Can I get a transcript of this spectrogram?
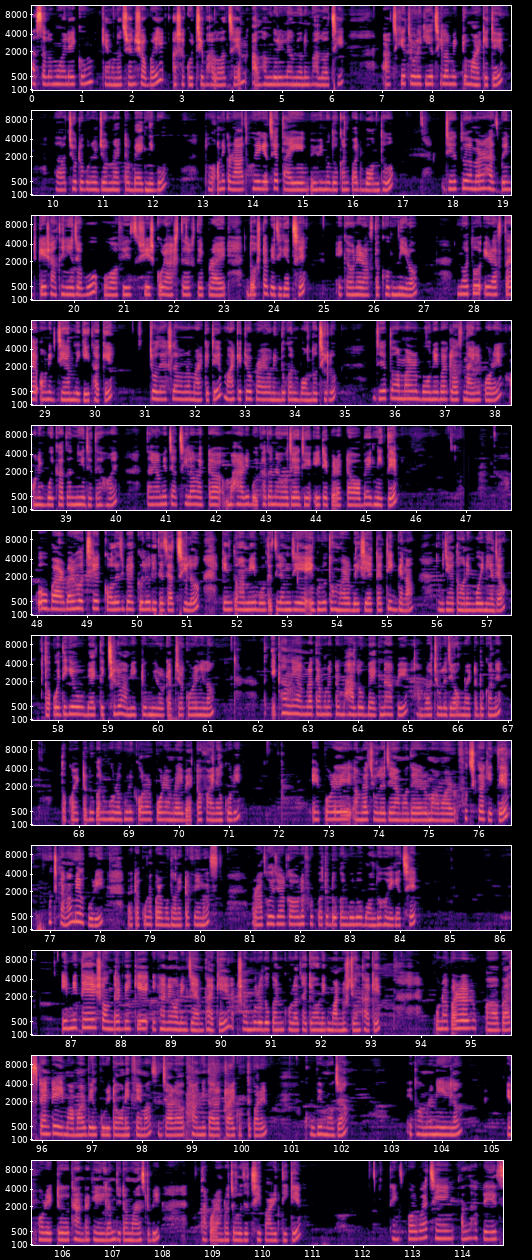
আসসালামু আলাইকুম। কেমন আছেন সবাই? আশা করছি ভালো আছেন। আলহামদুলিল্লাহ, আমি অনেক ভালো আছি। আজকে চলে গিয়েছিলাম একটু মার্কেটে। ছোট বোনের জন্য একটা ব্যাগ নিব। তো অনেক রাত হয়ে গেছে, তাই বিভিন্ন দোকানপাট বন্ধ। যেহেতু আমার হাজবেন্ডকে সাথে নিয়ে যাব, ও অফিস শেষ করে আসতে আসতে প্রায় দশটা বেজে গেছে। এই কারণে রাস্তা খুব নীরব। নয়তো এ রাস্তায় অনেক জ্যাম লেগেই থাকে। চলে আসলাম আমরা মার্কেটে। মার্কেটেও প্রায় অনেক দোকান বন্ধ ছিল। যেহেতু আমার বোন এবার ক্লাস নাইনে পড়ে, অনেক বই খাতা নিয়ে যেতে হয়। তাই আমি চাচ্ছিলাম একটা ভারী বই খাতা নেওয়া যায় যে এই টাইপের একটা ব্যাগ নিতে। ও বারবার হচ্ছে কলেজ ব্যাগগুলো নিতে চাচ্ছিল। কিন্তু আমি বলতেছিলাম যে এগুলো তোমার বেশি একটা টিকবে না। তুমি যেহেতু অনেক বই নিয়ে যাও। তো ওইদিকে ও ব্যাগ দেখছিল, আমি একটু মিরর ক্যাপচার করে নিলাম। তো এখানে আমরা তেমন একটা ভালো ব্যাগ না পেয়ে আমরা চলে যাই অন্য একটা দোকানে। তো কয়েকটা দোকান ঘোরাঘুরি করার পরে আমরা এই ব্যাগটা ফাইনাল করি। এরপরে আমরা চলে যাই আমাদের মামার ফুচকা খেতে। ফুচকা না, বেলপুরি, এটা কোনাপাড়ার মধ্যে অনেকটা ফেমাস রাত হয়ে যাওয়ার কারণে ফুটপাতের দোকানগুলো বন্ধ হয়ে গেছে। এমনিতে সন্ধ্যার দিকে এখানে অনেক জ্যাম থাকে, সবগুলো দোকান খোলা থাকে, অনেক মানুষজন থাকে। কোনাপাড়ার বাস স্ট্যান্ডে এই মামার বেলপুরিটা অনেক ফেমাস যারা খাননি তারা ট্রাই করতে পারেন। খুবই মজা। এ তো আমরা নিয়ে নিলাম এরপরে একটু ঠান্ডা খেয়ে নিলাম, যেটা মাস্ট বি তারপরে আমরা চলে যাচ্ছি বাড়ির দিকে। থ্যাংকস ফর ওয়াচিং আল্লাহ হাফেজ।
